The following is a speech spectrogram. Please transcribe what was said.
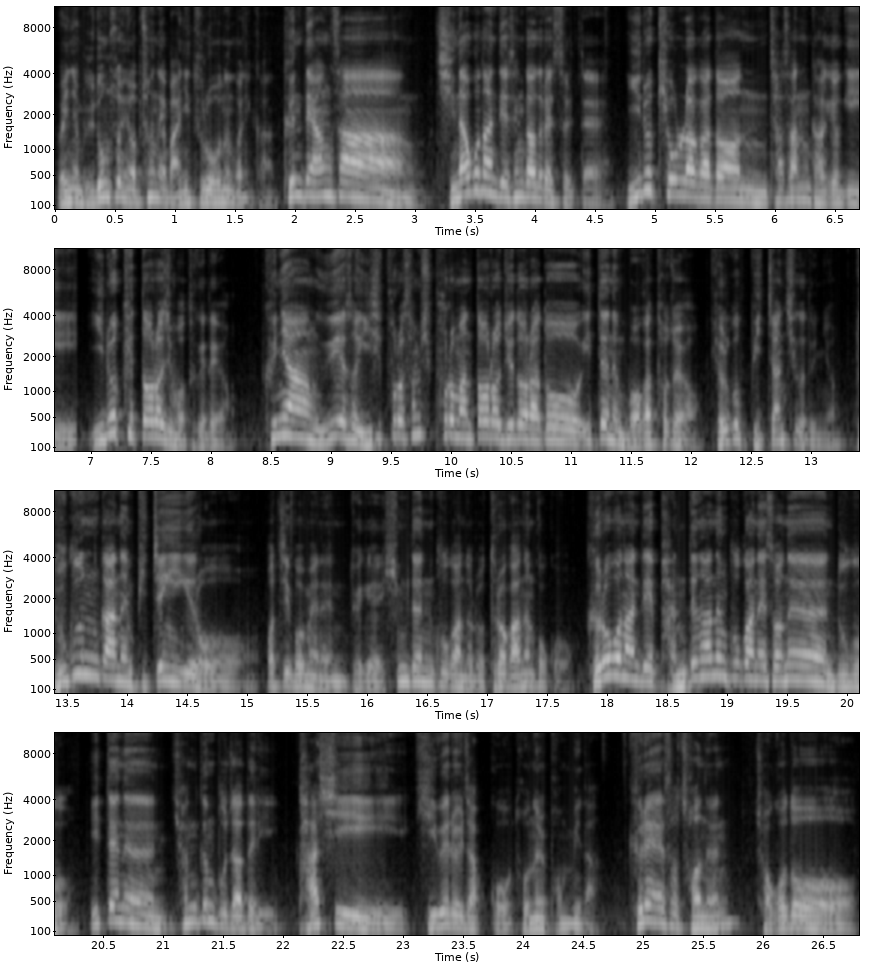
왜냐면 유동성이 엄청나게 많이 들어오는 거니까. 근데 항상 지나고 난 뒤에 생각을 했을 때 이렇게 올라가던 자산 가격이 이렇게 떨어지면 어떻게 돼요? 그냥 위에서 20% 30%만 떨어지더라도 이때는 뭐가 터져요? 결국 빚잔치거든요. 누군가는 빚쟁이로 어찌 보면은 되게 힘든 구간으로 들어가는 거고. 그러고 난 뒤에 반등하는 구간에서는 누구? 이때는 현금 부자들이 다시 기회를 잡고 돈을 법니다. 그래서 저는 적어도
